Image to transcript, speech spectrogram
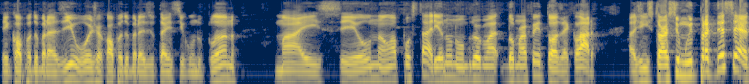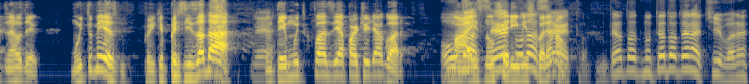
Tem Copa do Brasil, hoje a Copa do Brasil está em segundo plano, mas eu não apostaria no nome do do Omar Feitosa. É claro, a gente torce muito para que dê certo, né, Rodrigo? Muito mesmo, porque precisa dar. É. Não tem muito o que fazer a partir de agora. Ou mas não seria minha escolha, certo. não. Não tem, não tem outra alternativa, né?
